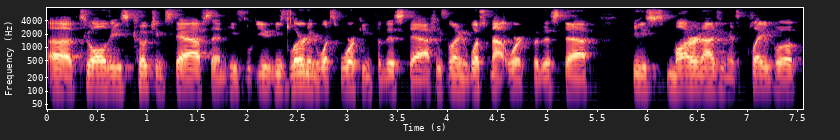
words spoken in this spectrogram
uh, to all these coaching staffs, and he's he's learning what's working for this staff, he's learning what's not working for this staff. He's modernizing his playbook,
